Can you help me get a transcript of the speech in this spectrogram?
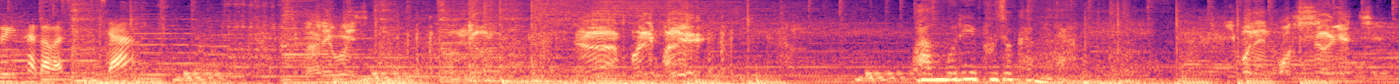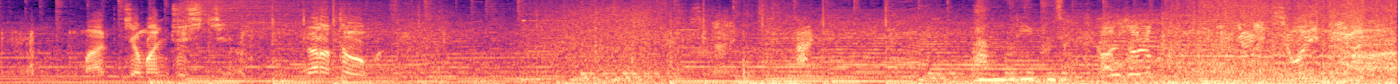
의사가 왔습니다. 기다리고 있어. 명령. 자, 빨리 빨리. 광물이 부족합니다. 이번엔 확실하겠지. 맞점만 주시지. 알았다. 기다리. 아, 광물이 부족. 건설로 여기 지원이 필요하다.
